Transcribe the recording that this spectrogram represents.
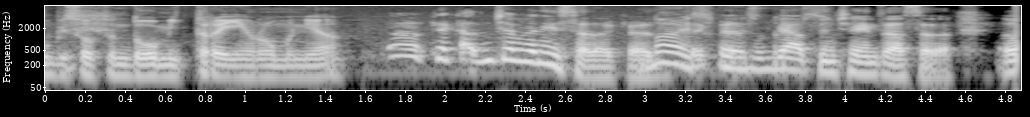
Ubisoft în 2003 în România. Uh, cred că atunci veniseră, cred. Nice, cred că nice, abia nice. atunci intraseră. Uh,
